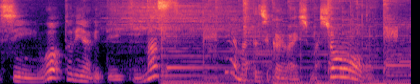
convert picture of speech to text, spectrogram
シーンを取り上げていきます。ではまた次回お会いしましょう。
